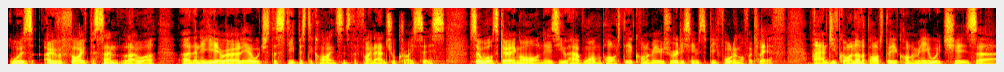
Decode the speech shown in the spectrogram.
was over 5% lower uh, than a year earlier, which is the steepest decline since the financial crisis. So, what's going on is you have one part of the economy which really seems to be falling off a cliff, and you've got another part of the economy which is uh,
